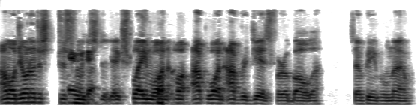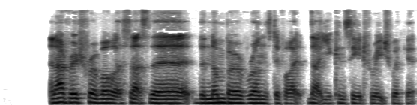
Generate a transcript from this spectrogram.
Amol, do you want to just, just, just explain what an, what, what an average is for a bowler so people know? an average for a bowler. So that's the the number of runs divide that you concede for each wicket,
